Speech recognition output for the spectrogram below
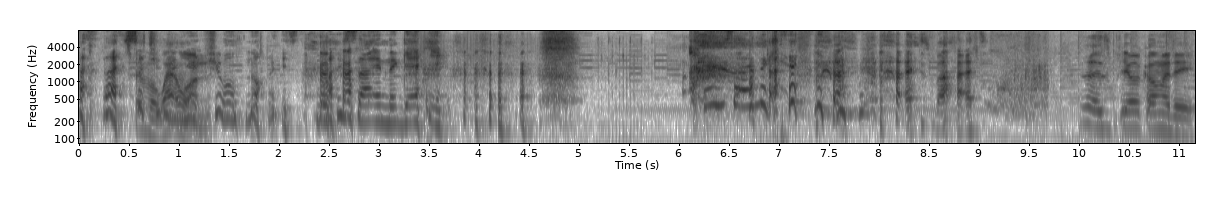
That's Bit of such a an wet one. unusual noise. Why is that in the game? Why is that in the game? that is bad. That is pure comedy.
